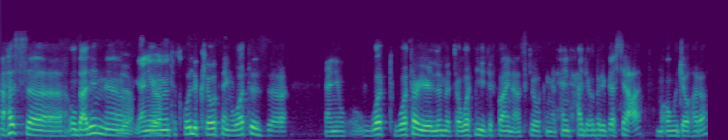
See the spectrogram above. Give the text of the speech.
احس آه، وبعدين آه، Yeah, يعني yeah. لما انت تقول clothing what is آه، يعني what what are your limits or what do you define as clothing الحين حد يقدر يبيع ساعات او مجوهرات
